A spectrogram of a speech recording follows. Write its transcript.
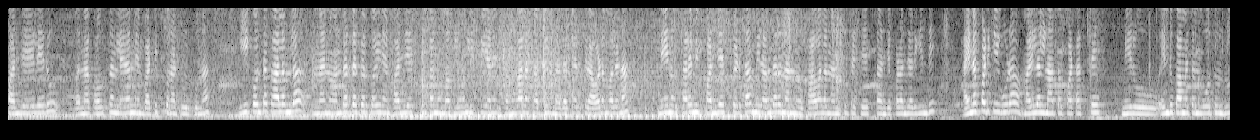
పని చేయలేదు నాకు అవసరం లేదని నేను పట్టించుకున్నట్టు ఊరుకున్నా. ఈ కొంతకాలంలో నేను అందరి దగ్గరకు పోయి నేను పని చేసుకుంటాను మాకు లోన్లు ఇప్పి అనే సంఘాల సభ్యులు నా దగ్గరికి రావడం వలన నేను సరే మీకు పని చేసి పెడతా మీరందరూ నన్ను కావాలని అనుకుంటే చేస్తా అని చెప్పడం జరిగింది. అయినప్పటికీ కూడా మహిళలు నాతో పాటు వస్తే మీరు ఎందుకు ఆమెతో పోతుండ్రు?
